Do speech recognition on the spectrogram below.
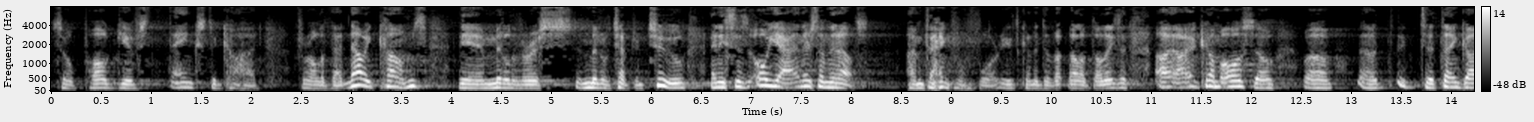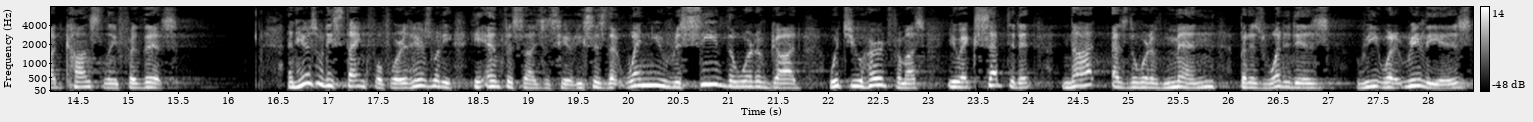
So Paul gives thanks to God for all of that. Now he comes the middle of verse, middle of chapter two, and he says, "Oh yeah, and there's something else I'm thankful for." He's going to develop all that. He says, "I, I come also uh, uh, to thank God constantly for this." And here's what he's thankful for. Here's what he, he emphasizes here. He says that when you received the word of God, which you heard from us, you accepted it not as the word of men, but as what it is, what it really is,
